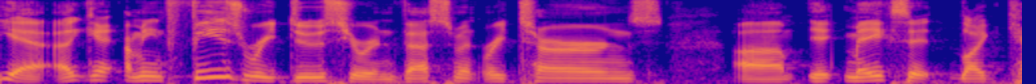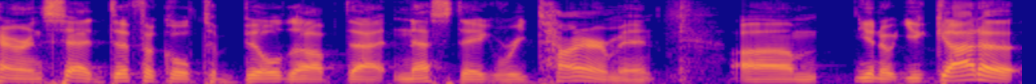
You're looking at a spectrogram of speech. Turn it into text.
yeah, again, I mean, fees reduce your investment returns. Um, it makes it, like Karen said, difficult to build up that nest egg retirement. Um, you know, you gotta.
